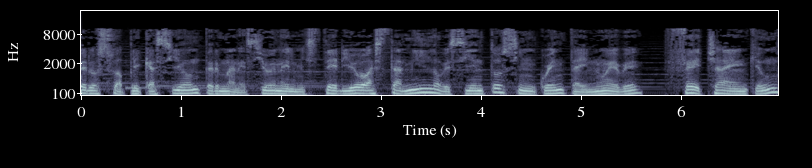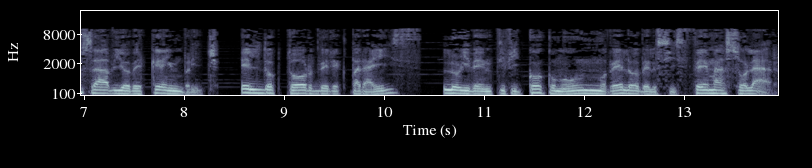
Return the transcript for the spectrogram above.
pero su aplicación permaneció en el misterio hasta 1959, fecha en que un sabio de Cambridge, el doctor Derek Parais, lo identificó como un modelo del sistema solar.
